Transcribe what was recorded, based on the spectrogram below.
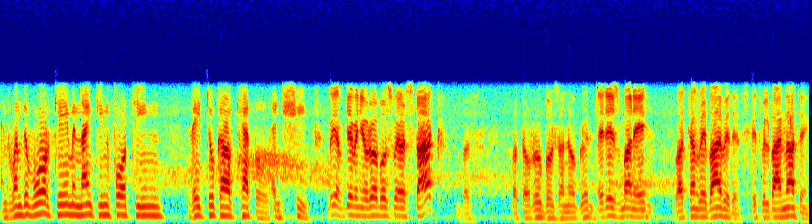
And when the war came in 1914, they took our cattle and sheep. We have given you rubles for your stock. But, but the rubles are no good. It is money. What can we buy with it? It will buy nothing.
